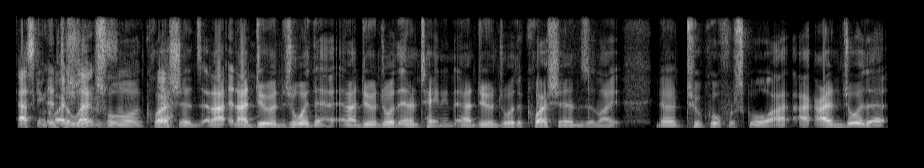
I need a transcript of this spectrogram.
Asking questions. intellectual and questions, and I and I do enjoy that, and I do enjoy the entertaining, and I do enjoy the questions, and like you know, too cool for school. I, I, I enjoy that,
